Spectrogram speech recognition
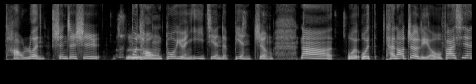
讨论，甚至是不同多元意见的辩证。那我我谈到这里，我发现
